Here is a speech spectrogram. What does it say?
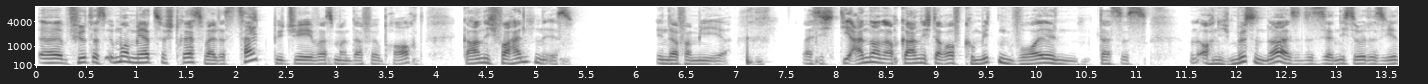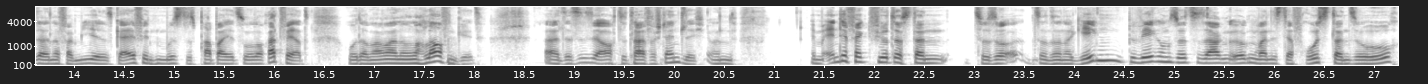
äh, führt das immer mehr zu Stress, weil das Zeitbudget, was man dafür braucht, gar nicht vorhanden ist in der Familie. Mhm. Weil sich die anderen auch gar nicht darauf committen wollen, dass es und auch nicht müssen. Ne? Also das ist ja nicht so, dass jeder in der Familie das geil finden muss, dass Papa jetzt nur noch Rad fährt oder Mama nur noch laufen geht. Äh, das ist ja auch total verständlich. Und im Endeffekt führt das dann zu so, zu so einer Gegenbewegung sozusagen. Irgendwann ist der Frust dann so hoch,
